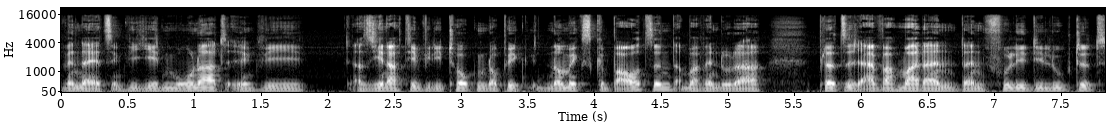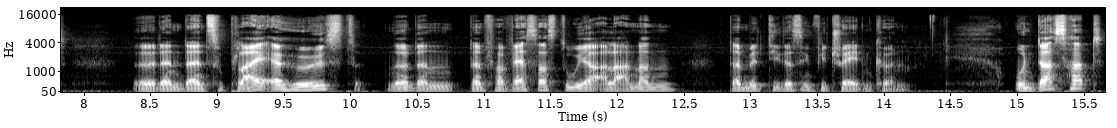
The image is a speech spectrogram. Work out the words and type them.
wenn da jetzt irgendwie jeden Monat irgendwie, also je nachdem, wie die Tokenomics gebaut sind, aber wenn du da plötzlich einfach mal dein, dein fully diluted, äh, dein, dein Supply erhöhst, ne, dann, dann verwässerst du ja alle anderen damit, die das irgendwie traden können. Und das hat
